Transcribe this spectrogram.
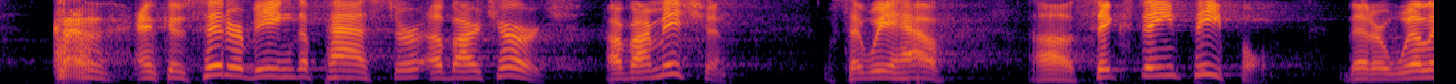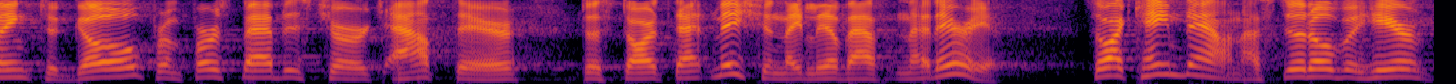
and consider being the pastor of our church, of our mission. So we have uh, 16 people that are willing to go from First Baptist Church out there to start that mission. They live out in that area. So I came down. I stood over here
